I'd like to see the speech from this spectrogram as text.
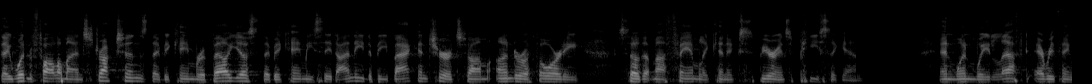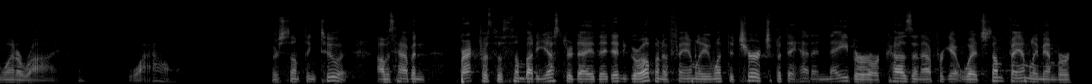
they wouldn't follow my instructions. They became rebellious. They became, he said, I need to be back in church so I'm under authority so that my family can experience peace again. And when we left, everything went awry. Wow. There's something to it. I was having breakfast with somebody yesterday. They didn't grow up in a family and went to church, but they had a neighbor or cousin, I forget which, some family member,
